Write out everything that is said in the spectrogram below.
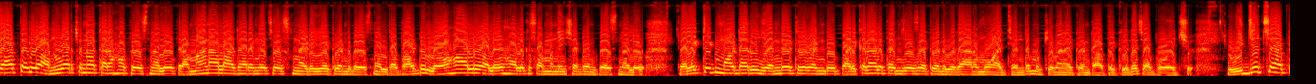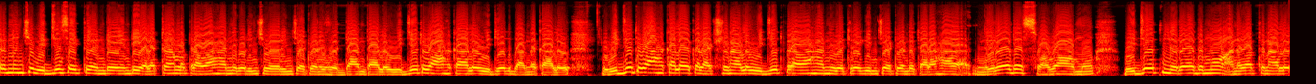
చాప్టర్లో అనువర్తన తరహా ప్రశ్నలు ప్రమాణాల ఆధారంగా చేసుకుని అడిగేటువంటి ప్రశ్నలతో పాటు లోహాలు అలోహాలకు సంబంధించినటువంటి ప్రశ్నలు ఎలక్ట్రిక్ మోటారు జనరేటర్ వంటి పరికరాలు పనిచేసేటువంటి విధానము అత్యంత ముఖ్యమైనటువంటి టాపిక్లుగా చెప్పవచ్చు. విద్యుత్ చాప్టర్ నుంచి విద్యుత్ శక్తి అంటే ఏంటి? ఎలక్ట్రాన్ల ప్రవాహాన్ని గురించి వివరించేటువంటి సిద్ధాంతాలు విద్యుత్ వాహకాలు విద్యుత్ బంధకాలు. విద్యుత్ వాహకాల యొక్క లక్షణాలు విద్యుత్ ప్రవాహాన్ని వ్యతిరేకించేటువంటి తరహా నిరోధ స్వభావము విద్యుత్ నిరోధము అనువర్తనాలు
